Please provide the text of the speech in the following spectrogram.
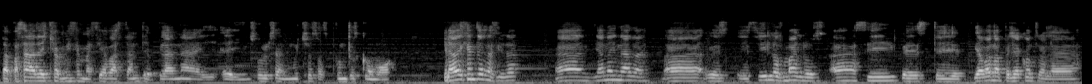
La pasada, de hecho, a mí se me hacía bastante plana e, e insulsa en muchos puntos, como ya hay gente en la ciudad. Ah, ya no hay nada. Ah, este, sí, los malos. Ah, sí, este, ya van a pelear contra la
